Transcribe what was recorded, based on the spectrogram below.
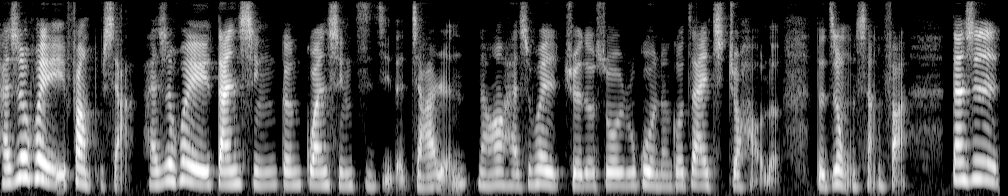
还是会放不下，还是会担心跟关心自己的家人，然后还是会觉得说如果能够在一起就好了的这种想法。但是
